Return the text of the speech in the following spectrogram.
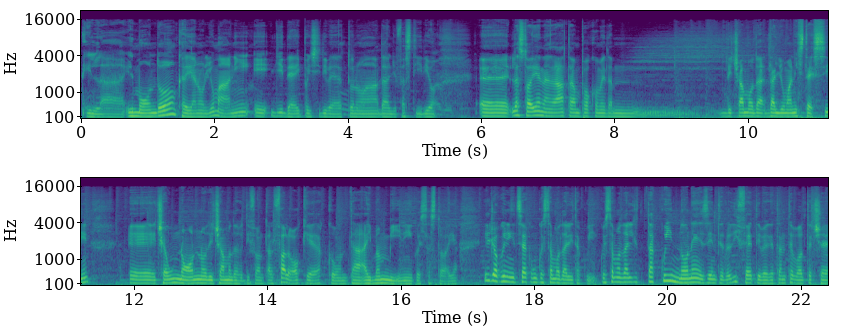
il, il, mondo creano gli umani e gli dei poi si divertono a dargli fastidio. Eh, la storia è narrata un po' come da, diciamo da, dagli umani stessi e c'è un nonno diciamo di fronte al falò che racconta ai bambini questa storia. Il gioco inizia con questa modalità qui. Questa modalità qui non è esente da difetti perché tante volte c'è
